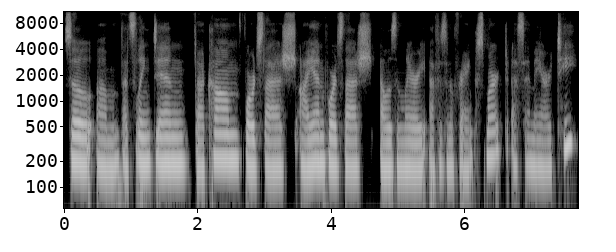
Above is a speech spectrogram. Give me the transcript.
So um, that's linkedin.com forward slash IN forward slash L in Larry, F as in Frank, Smart, S M A R T.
